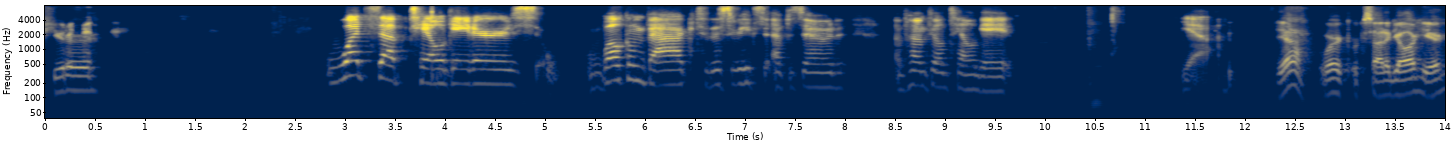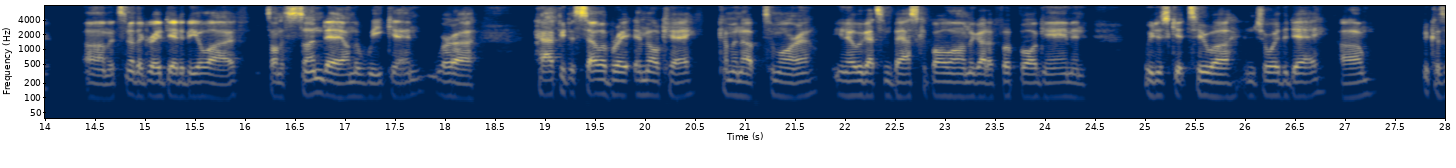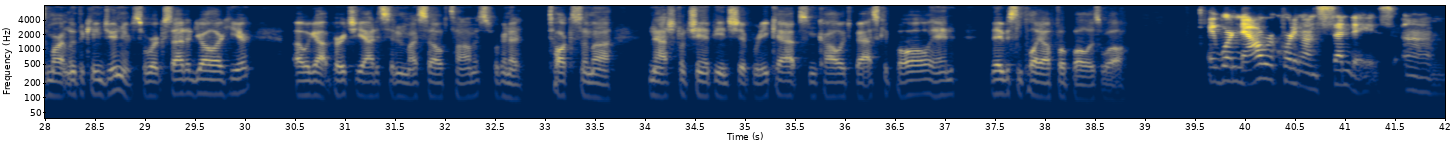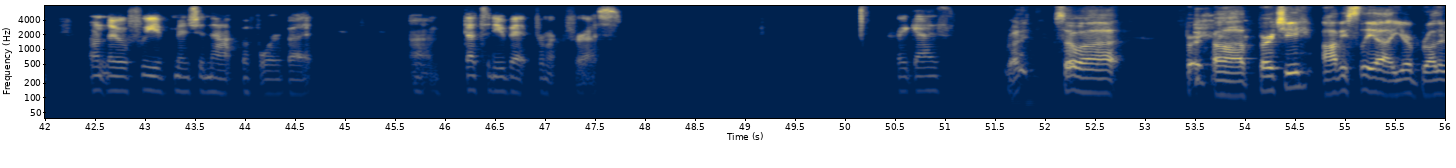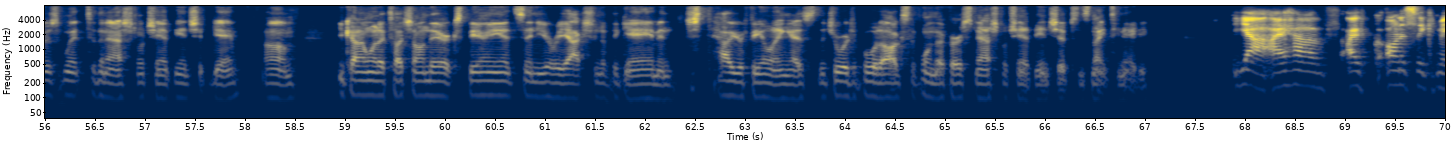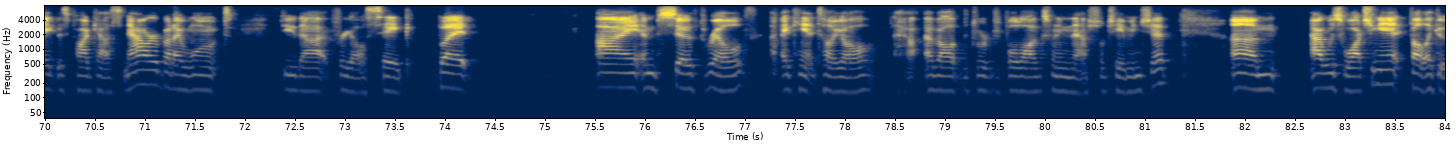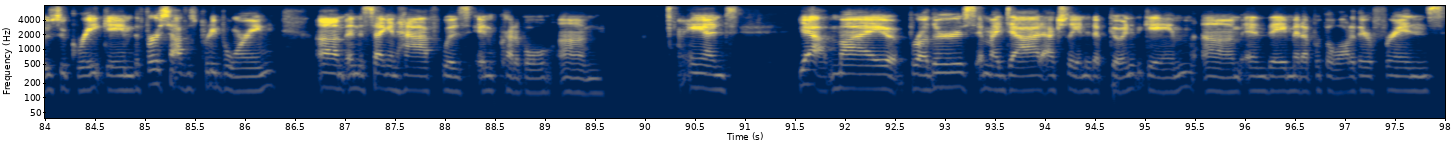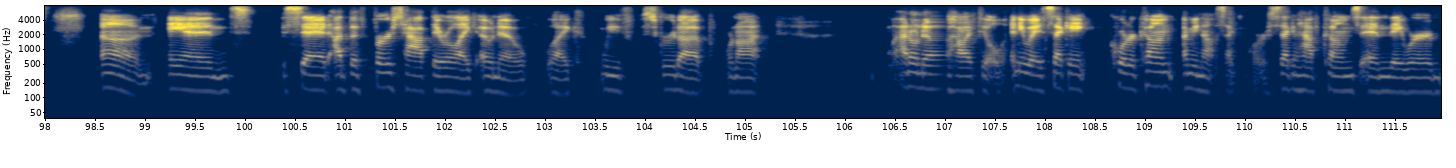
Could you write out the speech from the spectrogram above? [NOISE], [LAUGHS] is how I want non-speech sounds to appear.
computer. What's up, tailgaters? Welcome back to this week's episode of Home Field Tailgate. Yeah. Yeah, we're, we're excited y'all are here. Um, it's another great day to be alive. It's on a Sunday on the weekend. We're uh, happy to celebrate MLK coming up tomorrow. You know, we got some basketball on, we got a football game, and we just get to uh, enjoy the day um, because of Martin Luther King Jr. So we're excited y'all are here. Uh, we got Birchie Addison and myself, Thomas. We're going to talk some uh, national championship recaps, some college basketball, and maybe some playoff football as well. And we're now recording on Sundays. Um, I don't know if we've mentioned that before, but um, that's a new bit for, for us. Great, guys. Right. So, uh, uh, Birchie, obviously, uh, your brothers went to the national championship game. Um, you kind of want to touch on their experience and your reaction of the game and just how you're feeling as the Georgia Bulldogs have won their first national championship since 1980. Yeah, I have. I honestly could make this podcast an hour, but I won't do that for y'all's sake. But I am so thrilled. I can't tell y'all how, about the Georgia Bulldogs winning the national championship. Um, I was watching it, felt like it was a great game. The first half was pretty boring, um, and the second half was incredible. Um, and yeah, my brothers and my dad actually ended up going to the game, um, and they met up with a lot of their friends, um, and said at the first half they were like, "Oh no, like we've screwed up. We're not." I don't know how I feel. Anyway, second quarter come. I mean, not second quarter. Second half comes, and they were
